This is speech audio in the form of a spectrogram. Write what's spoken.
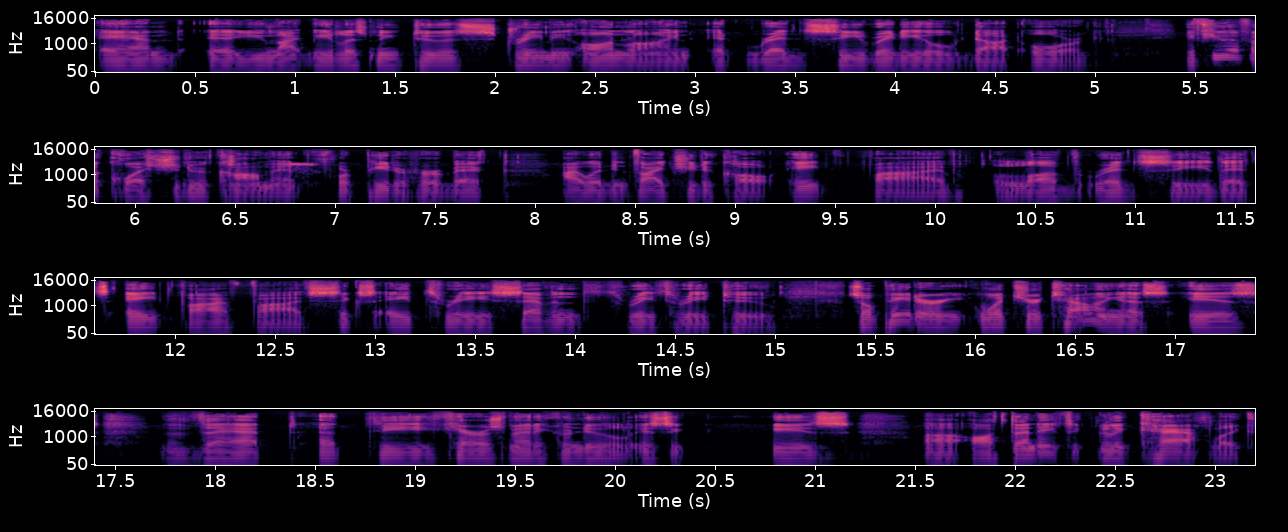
And uh, you might be listening to us streaming online at redcradio.org. If you have a question or comment for Peter Herbeck, I would invite you to call 85 Love Red C. That's 855 683 7332. So, Peter, what you're telling us is that uh, the charismatic renewal is, is uh, authentically Catholic.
